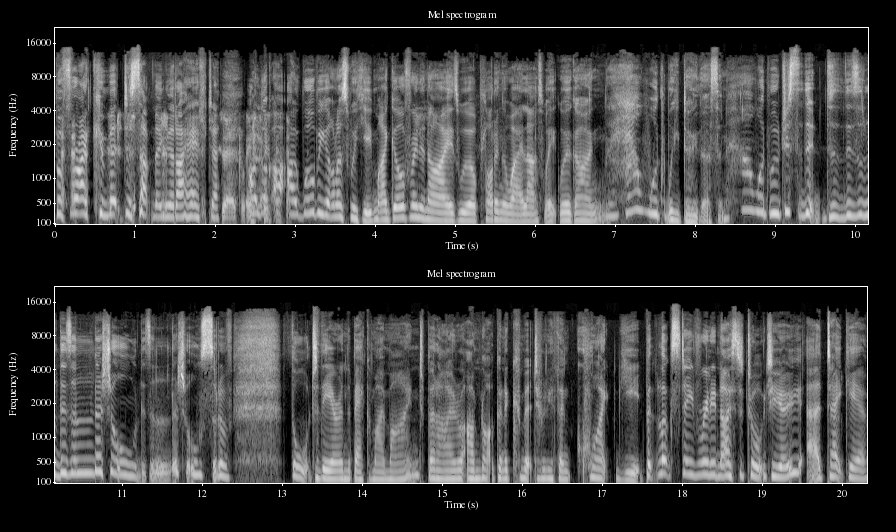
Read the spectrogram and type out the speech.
before I commit to something that I have to. Exactly. Oh, look, I, I, will be honest with you. My girlfriend and I, as we were plotting away last week, we were going, how would we do this, and how would we just? There's a, there's a little there's a little sort of thought there in the back of my mind, but I, I'm not going to commit to anything quite yet. But look, Steve, really nice to talk to you. Uh, take care.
